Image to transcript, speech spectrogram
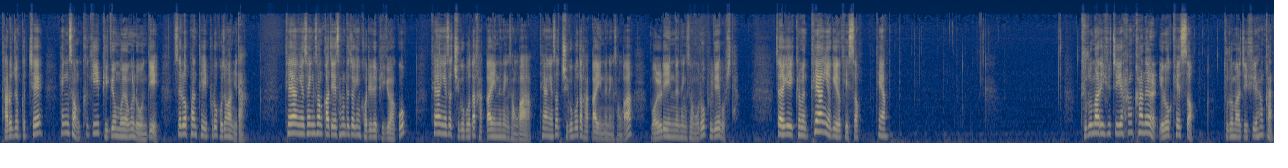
다른 끝에 행성, 크기, 비교 모형을 놓은 뒤 셀로판 테이프로 고정합니다. 태양에서 행성까지의 상대적인 거리를 비교하고 태양에서 지구보다 가까이 있는 행성과 태양에서 지구보다 가까이 있는 행성과 멀리 있는 행성으로 분류해 봅시다. 자, 여기 그러면 태양이 여기 이렇게 있어. 태양. 두루마리 휴지 한 칸을 이렇게 했어. 두루마리 휴지 한 칸.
